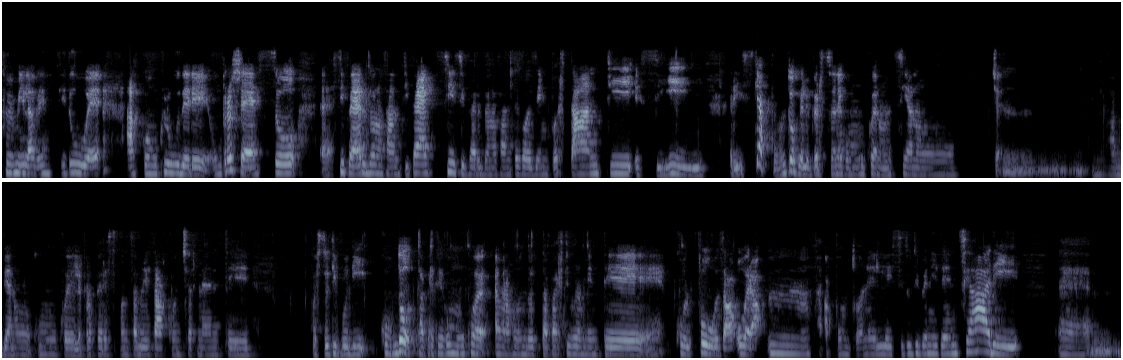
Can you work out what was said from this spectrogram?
2022 a concludere un processo, eh, si perdono tanti pezzi, si perdono tante cose importanti e si rischia appunto che le persone comunque non siano, cioè, abbiano comunque le proprie responsabilità concernenti questo tipo di condotta, perché comunque è una condotta particolarmente colposa. Ora, mh, mm, appunto, negli istituti penitenziari eh, il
